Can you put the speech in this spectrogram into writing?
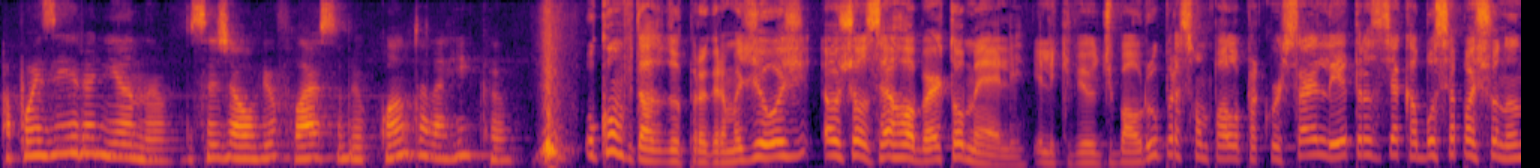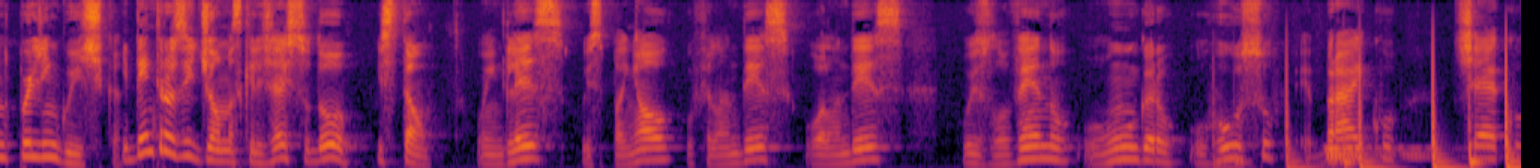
a poesia iraniana. Você já ouviu falar sobre o quanto ela é rica? O convidado do programa de hoje é o José Roberto Omelli. Ele que veio de Bauru para São Paulo para cursar letras e acabou se apaixonando por linguística. E dentre os idiomas que ele já estudou estão o inglês, o espanhol, o finlandês, o holandês, o esloveno, o húngaro, o russo, hebraico, tcheco,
